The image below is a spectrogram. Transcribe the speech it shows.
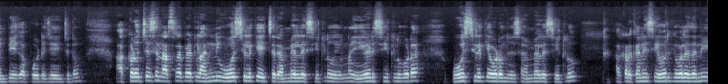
ఎంపీగా పోటీ చేయించడం. అక్కడ వచ్చేసి నరసరావుపేటలో అన్ని ఓసీలకే ఇచ్చారు ఎమ్మెల్యే సీట్లు. ఉన్న ఏడు సీట్లు కూడా ఓసీలకి ఇవ్వడం చూసాం ఎమ్మెల్యే సీట్లు. అక్కడ కనీసం ఎవరికి ఇవ్వలేదని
